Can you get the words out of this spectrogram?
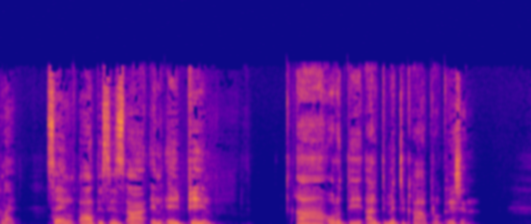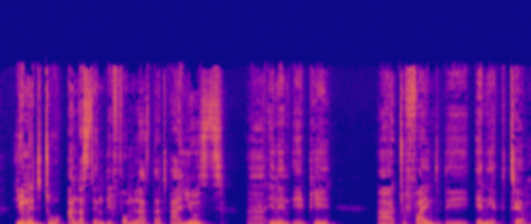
Right. Saying uh, this is uh, an AP uh, or the arithmetic uh, progression you need to understand the formulas that are used uh, in an AP uh, to find the nth term.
